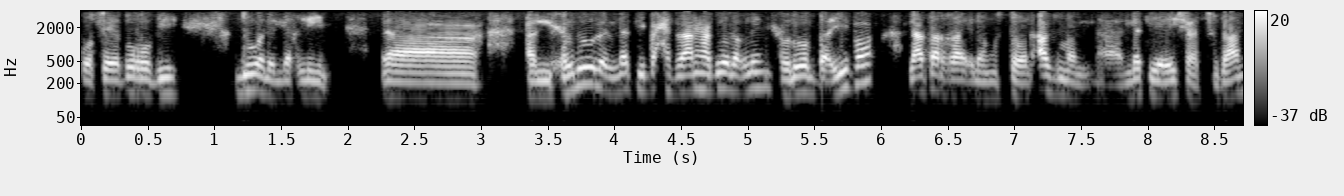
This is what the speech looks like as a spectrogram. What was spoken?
وسيضر بدول الإقليم. آه الحلول التي بحث عنها دول الاقليم حلول ضعيفة لا ترغى إلى مستوى الأزمة التي يعيشها السودان،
